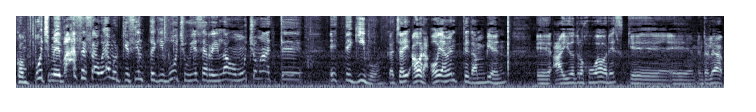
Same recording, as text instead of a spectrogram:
con Puch me pasa esa weá porque siento que Puch hubiese arreglado mucho más este, este equipo, ¿cachai? Ahora, obviamente también eh, hay otros jugadores que eh, en realidad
